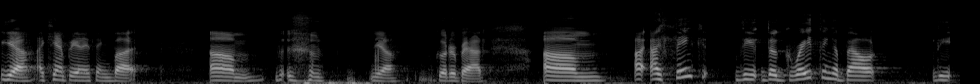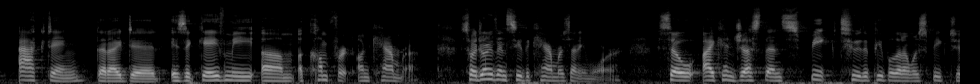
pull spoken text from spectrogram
Yeah, I can't be anything but. Um, yeah, good or bad. Um, I, I think the, the great thing about the acting that I did is it gave me um, a comfort on camera. So I don't even see the cameras anymore. So I can just then speak to the people that I want to speak to.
